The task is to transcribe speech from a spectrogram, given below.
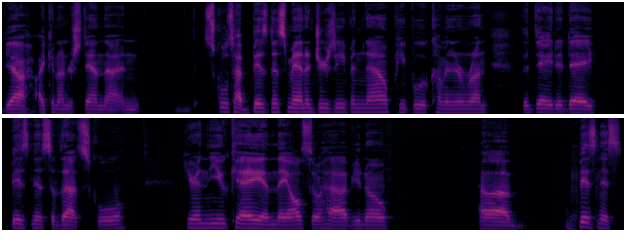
yeah, I can understand that. And schools have business managers even now, people who come in and run the day to day business of that school here in the UK, and they also have you know uh, business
